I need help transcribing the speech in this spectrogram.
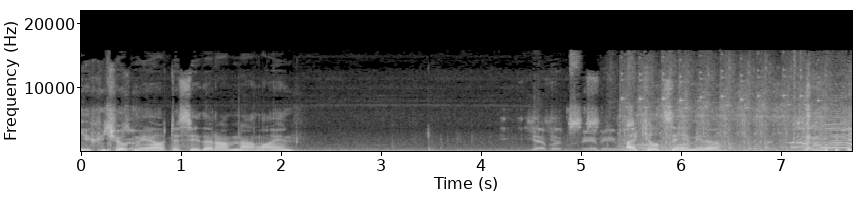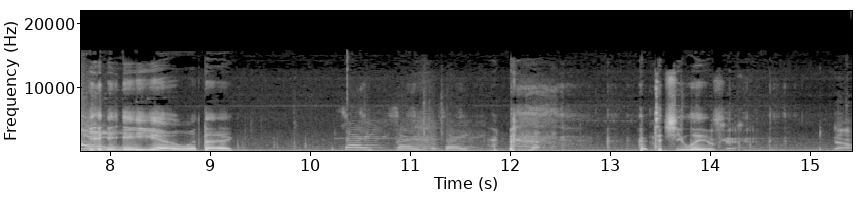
You can choke me out to see that I'm not lying. Yeah, but Sammy. Was I killed Sammy though. Oh, hey yo, what the heck? Sorry, sorry, sorry. Did she live? okay. No.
